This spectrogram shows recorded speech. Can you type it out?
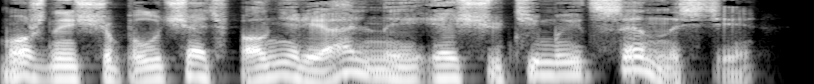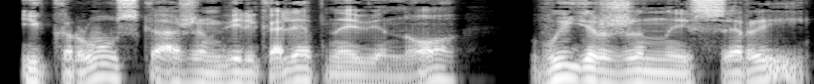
можно еще получать вполне реальные и ощутимые ценности. Икру, скажем, великолепное вино, выдержанные сыры.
